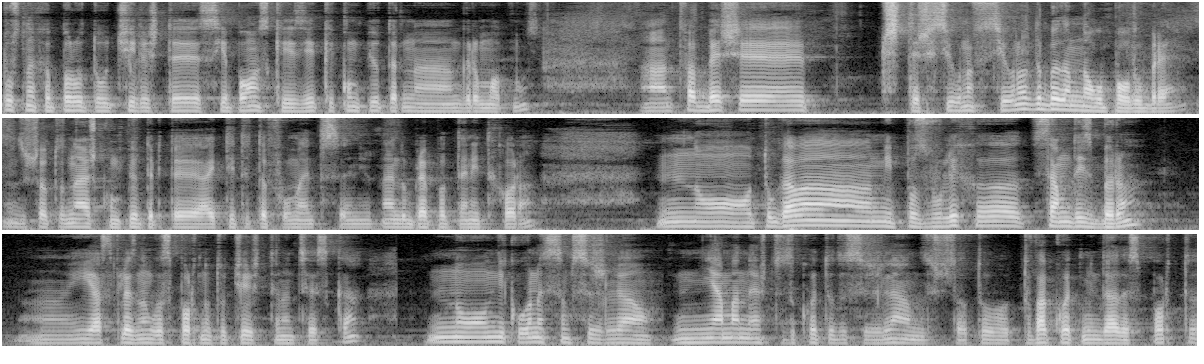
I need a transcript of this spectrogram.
пуснаха първото училище с японски язик и компютърна грамотност. А, това беше щеше сигурно със сигурност да бъда много по-добре, защото знаеш, компютрите, IT-тата в момента са едни от най-добре платените хора. Но тогава ми позволиха сам да избера и аз влезнах в спортното училище на ЦСКА, но никога не съм съжалявал. Няма нещо, за което да съжалявам, защото това, което ми даде спорта,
